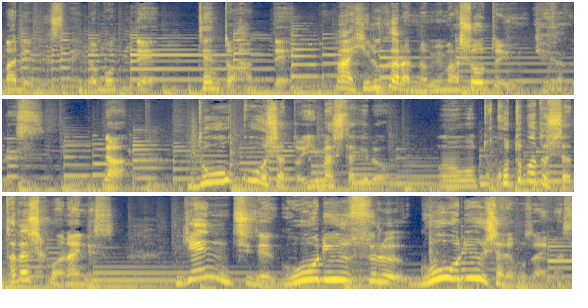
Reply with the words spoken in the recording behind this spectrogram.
までですね登ってテント張ってまあ昼から飲みましょうという計画です。だ同行者と言いましたけど言葉としては正しくはないんです。現地で合流する合流者でございます。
